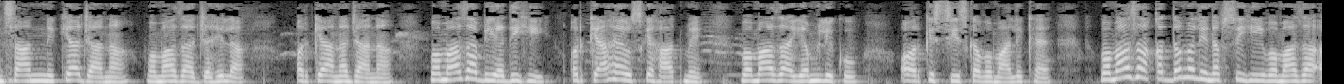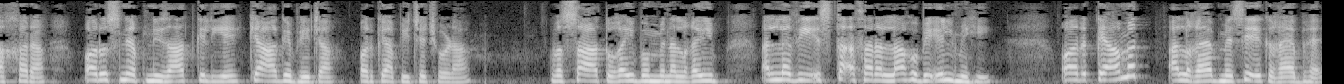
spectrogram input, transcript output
انسان نے کیا جانا و ماضا جہلا اور کیا نہ جانا وہ ماضا بھی ادی ہی اور کیا ہے اس کے ہاتھ میں وہ ماضا کو اور کس چیز کا وہ مالک ہے وہ ماضا قدم علی نفسی ہی وہ ماضا اخرا اور اس نے اپنی ذات کے لیے کیا آگے بھیجا اور کیا پیچھے چھوڑا تو غیب من الغیب اللہ بھی استا اثر اللہ علم ہی اور قیامت الغیب میں سے ایک غیب ہے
